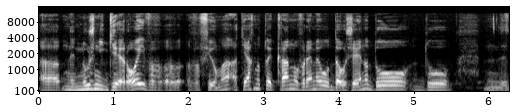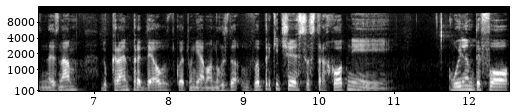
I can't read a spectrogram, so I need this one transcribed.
а, ненужни герои в, в, в филма, а тяхното екранно време е удължено до, до не, не знам, до крайен предел, от което няма нужда. Въпреки, че са страхотни Уилям Дефо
